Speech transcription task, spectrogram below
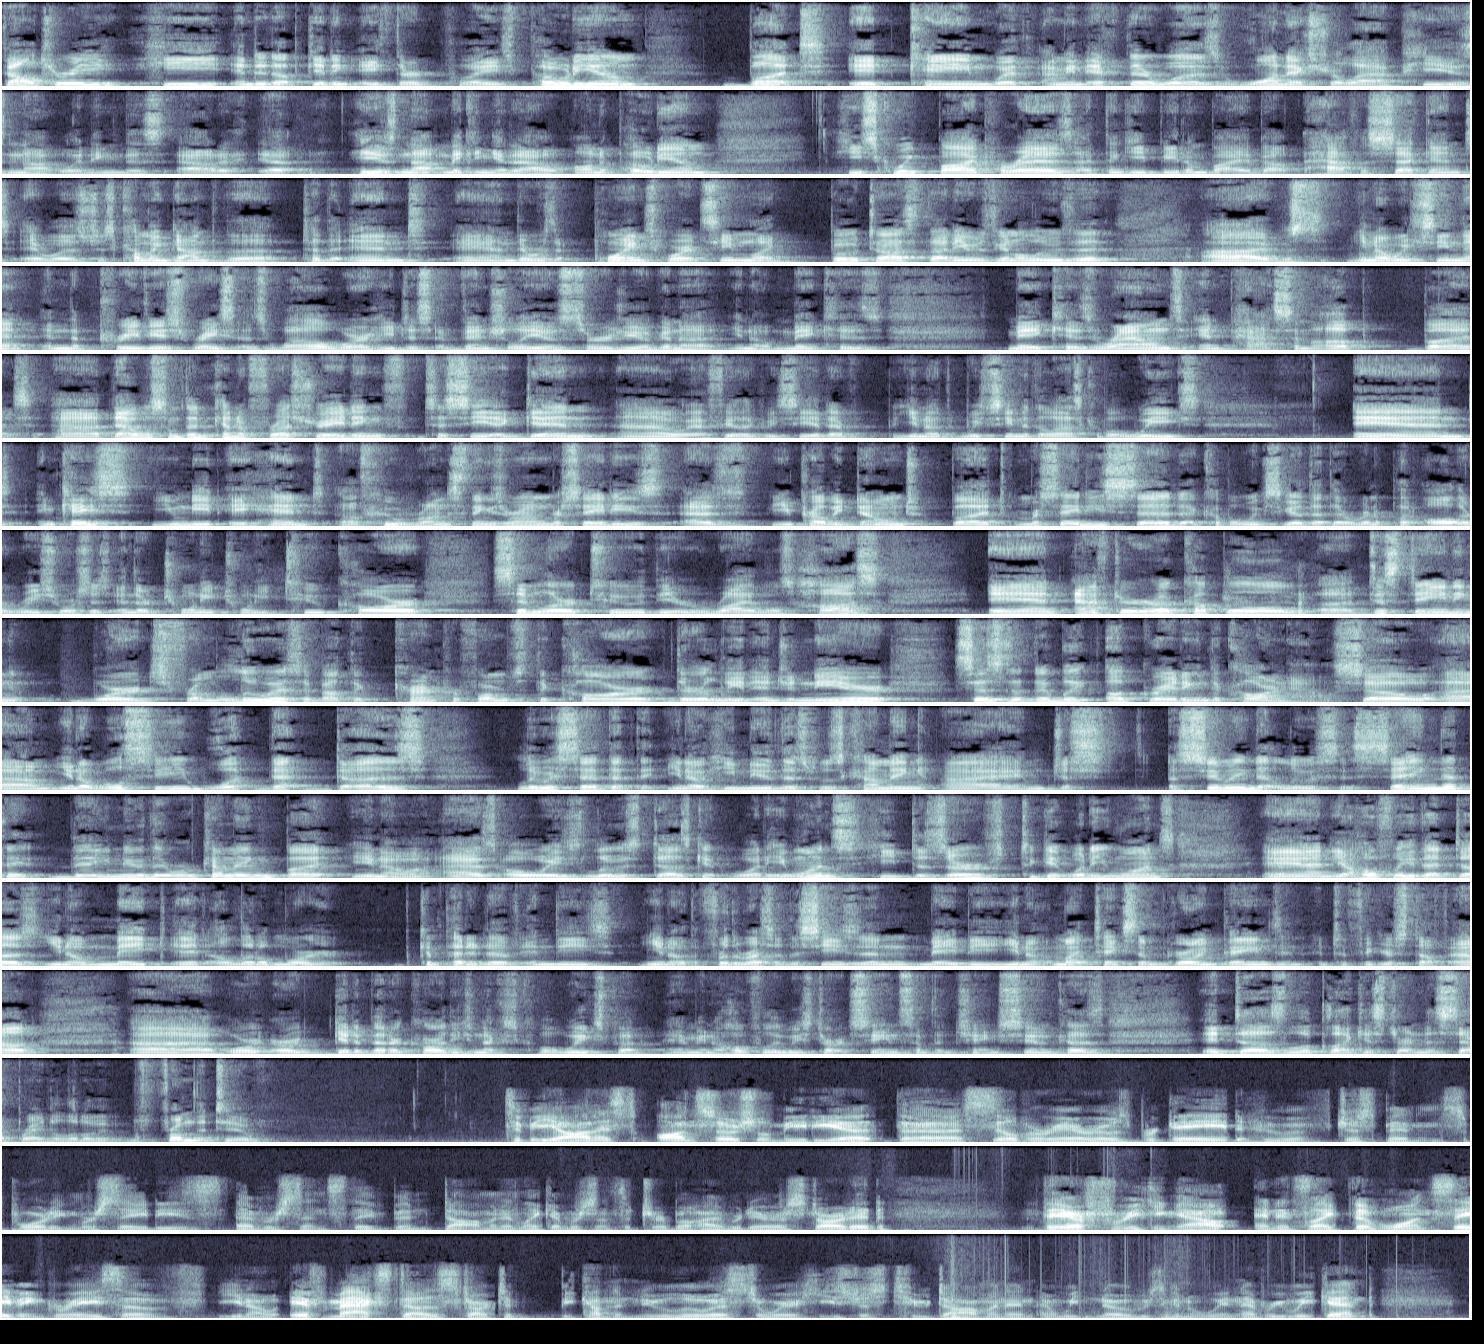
Valtteri, he ended up getting a third place podium, but it came with. I mean, if there was one extra lap, he is not winning this out. Uh, he is not making it out on a podium he squeaked by Perez. I think he beat him by about half a second. It was just coming down to the to the end, and there was points where it seemed like Bottas thought he was going to lose it. Uh, it was, you know, we've seen that in the previous race as well, where he just eventually is Sergio going to, you know, make his make his rounds and pass him up. But uh, that was something kind of frustrating to see again. Uh, I feel like we see it, every, you know, we've seen it the last couple of weeks. And in case you need a hint of who runs things around Mercedes, as you probably don't, but Mercedes said a couple weeks ago that they were going to put all their resources in their 2022 car, similar to their rivals Haas. And after a couple uh, disdaining words from Lewis about the current performance of the car, their lead engineer says that they'll be upgrading the car now. So, um, you know, we'll see what that does. Lewis said that the, you know he knew this was coming. I'm just assuming that Lewis is saying that they, they knew they were coming, but you know, as always, Lewis does get what he wants. He deserves to get what he wants, and yeah, hopefully that does you know make it a little more competitive in these you know for the rest of the season. Maybe you know it might take some growing pains and, and to figure stuff out. Uh, or, or get a better car these next couple of weeks, but I mean, hopefully we start seeing something change soon because it does look like it's starting to separate a little bit from the two to be honest, on social media, the Silver Arrows Brigade, who have just been supporting Mercedes ever since they've been dominant, like ever since the turbo hybrid era started, they're freaking out. And it's like the one saving grace of, you know, if Max does start to become the new Lewis to where he's just too dominant and we know who's going to win every weekend,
